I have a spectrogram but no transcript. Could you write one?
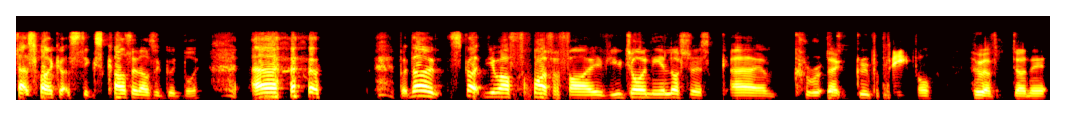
That's why I got six. Carl said I was a good boy. Uh, but no, Scott, you are five for five. You join the illustrious um, cr- uh, group of people who have done it.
